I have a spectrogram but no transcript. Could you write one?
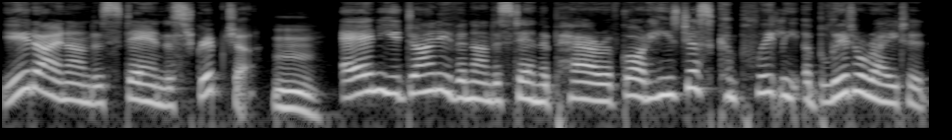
you don't understand the scripture and you don't even understand the power of God. He's just completely obliterated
